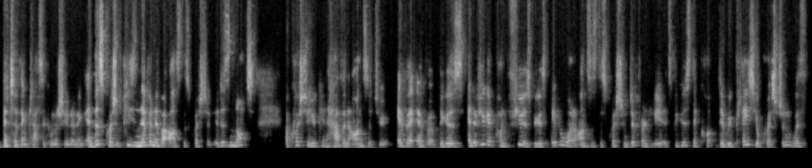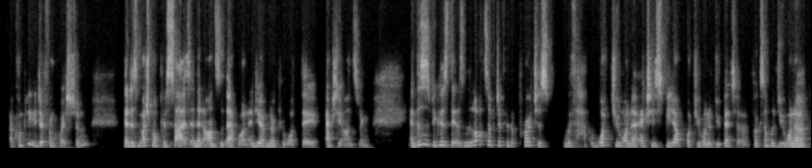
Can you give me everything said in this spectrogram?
better than classical machine learning? And this question, please never, never ask this question. It is not a question you can have an answer to ever, ever. Because and if you get confused because everyone answers this question differently, it's because they they replace your question with a completely different question that is much more precise, and then answer that one, and you have no clue what they're actually answering. And this is because there's lots of different approaches with what you want to actually speed up, what you want to do better. For example, do you want to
